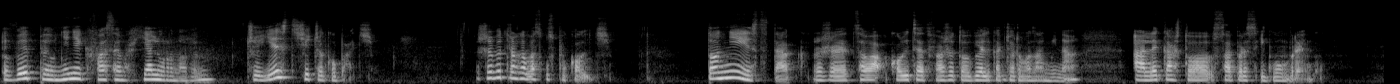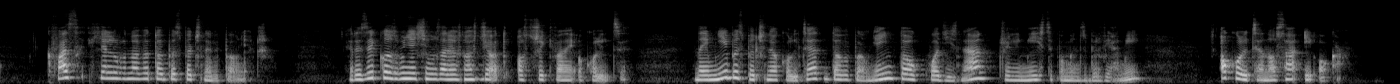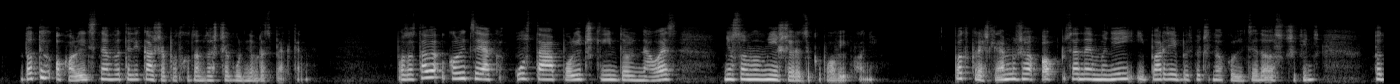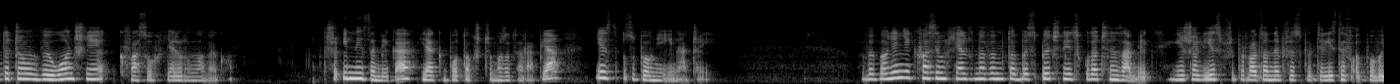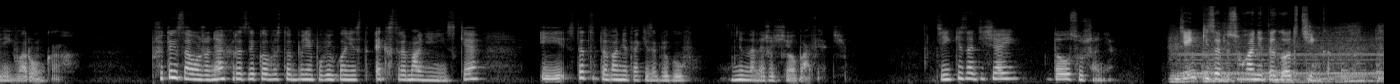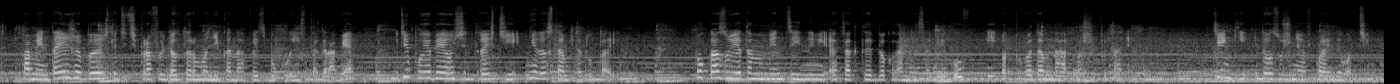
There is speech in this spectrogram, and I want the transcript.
Wypełnienie kwasem hialuronowym, czy jest się czego bać? Żeby trochę Was uspokoić. To nie jest tak, że cała okolica twarzy to wielka czerwona mina, a lekarz to saper z igłą w ręku. Kwas hialuronowy to bezpieczny wypełniacz. Ryzyko zmienia się w zależności od ostrzekiwanej okolicy. Najmniej bezpieczne okolice do wypełnień to kładzizna, czyli miejsce pomiędzy brwiami, okolica nosa i oka. Do tych okolic nawet lekarze podchodzą ze szczególnym respektem. Pozostałe okolice jak usta, policzki, dolina łez niosą mniejsze ryzyko powikłań. Podkreślam, że opisane mniej i bardziej bezpieczne okolice do ostrzyknięć dotyczą wyłącznie kwasu hialuronowego. Przy innych zabiegach, jak botoks czy mozoterapia, jest zupełnie inaczej. Wypełnienie kwasem hialuronowym to bezpieczny i skuteczny zabieg, jeżeli jest przeprowadzony przez specjalistę w odpowiednich warunkach. Przy tych założeniach ryzyko wystąpienia powikłań jest ekstremalnie niskie i zdecydowanie takich zabiegów nie należy się obawiać. Dzięki za dzisiaj, do usłyszenia. Dzięki za wysłuchanie tego odcinka. Pamiętaj, żeby śledzić profil dr Monika na Facebooku i Instagramie, gdzie pojawiają się treści niedostępne tutaj. Pokazuję tam m.in. efekty wykonanych zabiegów i odpowiadam na Wasze pytania. Dzięki i do usłyszenia w kolejnym odcinku.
